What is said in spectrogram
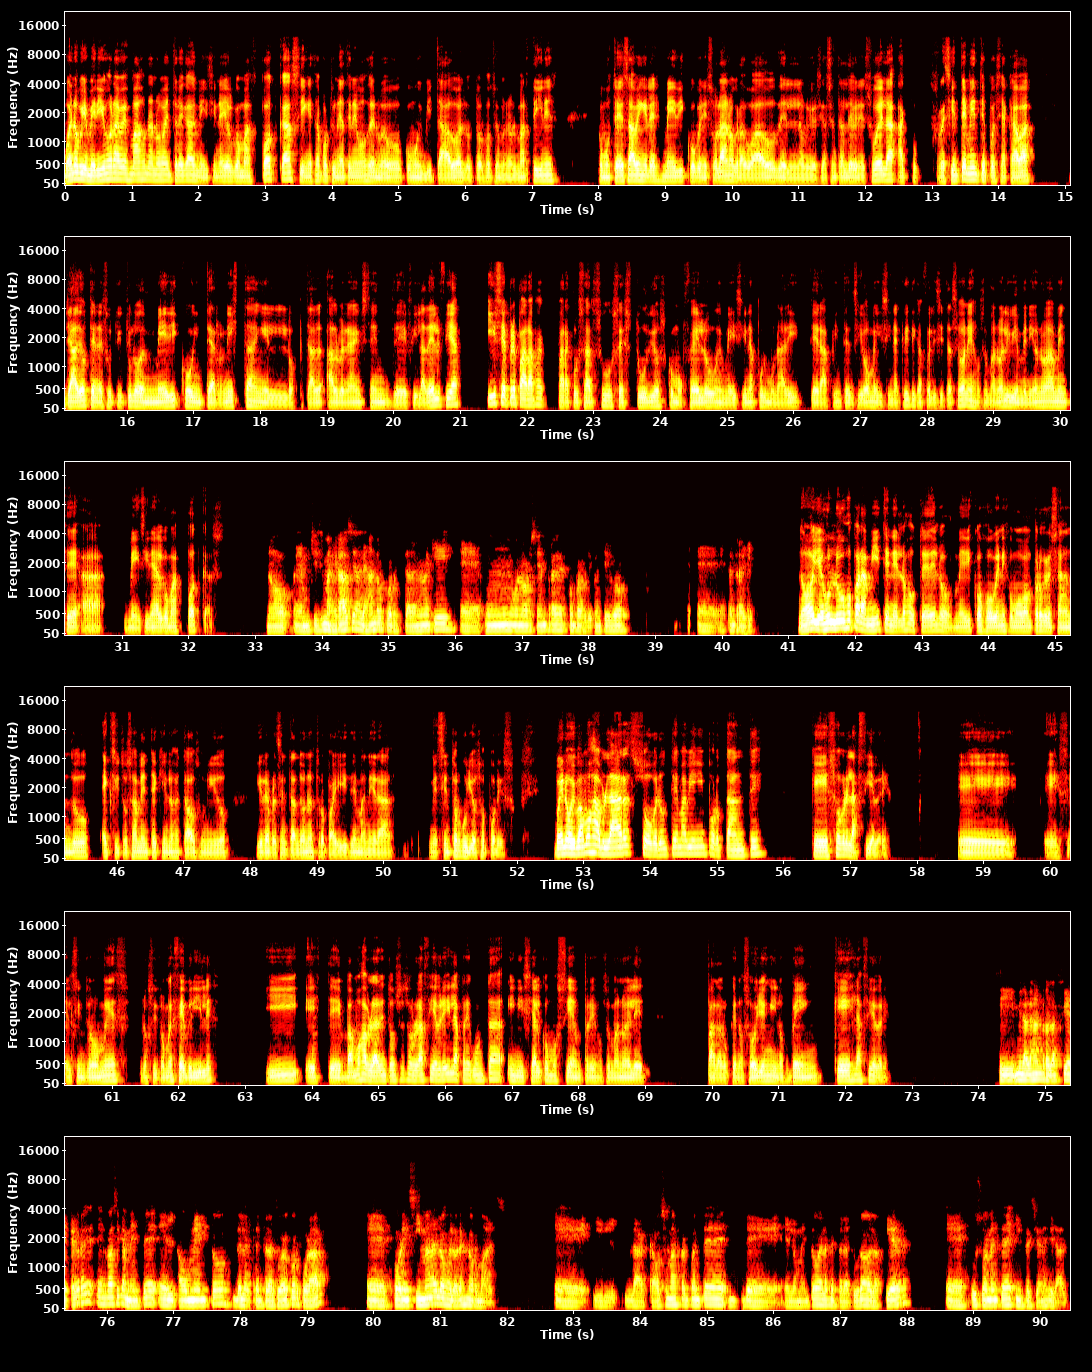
Bueno, bienvenidos una vez más a una nueva entrega de Medicina y algo más podcast y en esta oportunidad tenemos de nuevo como invitado al doctor José Manuel Martínez. Como ustedes saben, él es médico venezolano, graduado de la Universidad Central de Venezuela. recientemente pues se acaba ya de obtener su título de médico internista en el Hospital Albert Einstein de Filadelfia y se prepara para cursar sus estudios como fellow en medicina pulmonar y terapia intensiva o medicina crítica. Felicitaciones, José Manuel, y bienvenido nuevamente a Medicina Algo Más Podcast. No, eh, muchísimas gracias, Alejandro, por tenerme aquí. Es eh, un honor siempre compartir contigo eh, esta entrevista. No, y es un lujo para mí tenerlos a ustedes, los médicos jóvenes, cómo van progresando exitosamente aquí en los Estados Unidos y representando a nuestro país de manera me siento orgulloso por eso. Bueno, hoy vamos a hablar sobre un tema bien importante que es sobre la fiebre. Eh, es el síndrome, los síndromes febriles. Y este, vamos a hablar entonces sobre la fiebre y la pregunta inicial, como siempre, José Manuel, es para los que nos oyen y nos ven, ¿qué es la fiebre? Sí, mira Alejandro, la fiebre es básicamente el aumento de la temperatura corporal eh, por encima de los valores normales. Eh, y la causa más frecuente del de, aumento de la temperatura o la fiebre es usualmente infecciones virales.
